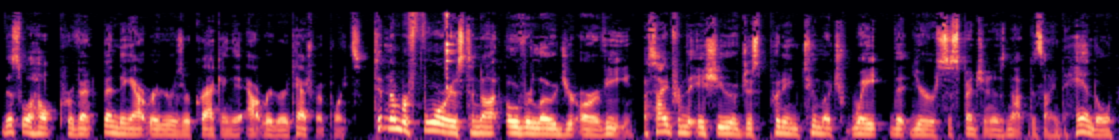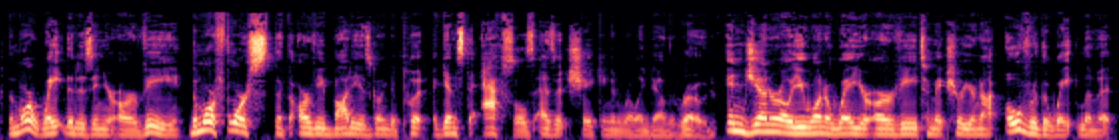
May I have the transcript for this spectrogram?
This will help prevent bending outriggers or cracking the outrigger attachment points. Tip number four is to not overload your RV. Aside from the issue of just putting too much weight that your suspension is not designed to handle, the more weight that is in your RV, the more force that the RV body is going to put against the axles as it's shaking and rolling down the road. In general, you want to weigh your RV to make sure you're not over the weight limit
